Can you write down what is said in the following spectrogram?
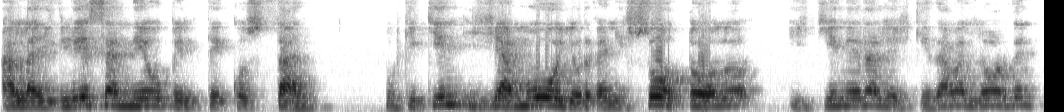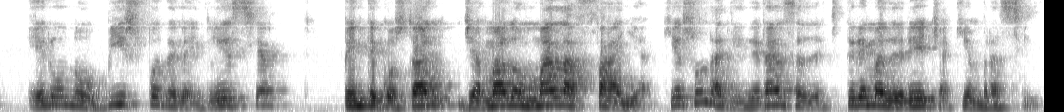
a la iglesia neopentecostal, porque quien llamó y organizó todo y quien era el que daba el orden era un obispo de la iglesia pentecostal llamado Malafaia, que es una lideranza de extrema derecha aquí en Brasil.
